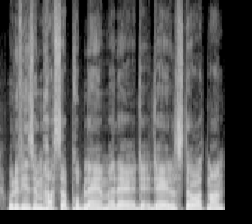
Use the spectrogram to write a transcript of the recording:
Och det finns en massa problem med det. Dels då att man,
